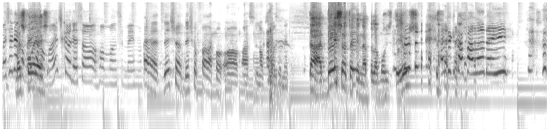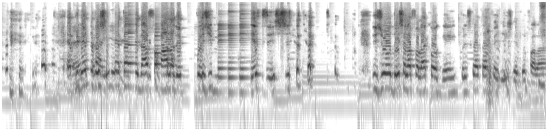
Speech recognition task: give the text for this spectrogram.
Mas ele é Mas qual comédia é a- romântica ou ele é só romance mesmo? É, deixa, deixa eu falar qual- a, a sinopse mais ou menos. Tá, deixa eu treinar, pelo amor de Deus. É tu que tá falando aí? É a primeira É, vez que a Tainá fala depois de meses. E João deixa ela falar com alguém, por isso que ela tá feliz querendo falar.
